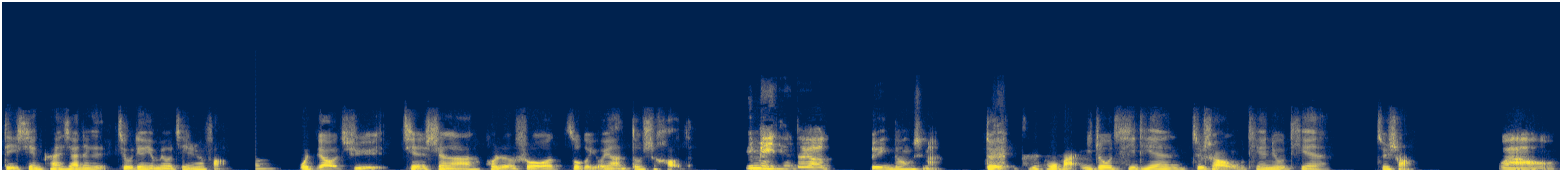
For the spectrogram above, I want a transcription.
得先看一下那个酒店有没有健身房。我就要去健身啊，或者说做个有氧都是好的。你每天都要运动是吗？对，几乎吧，一周七天，最少五天六天，最少。哇哦，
